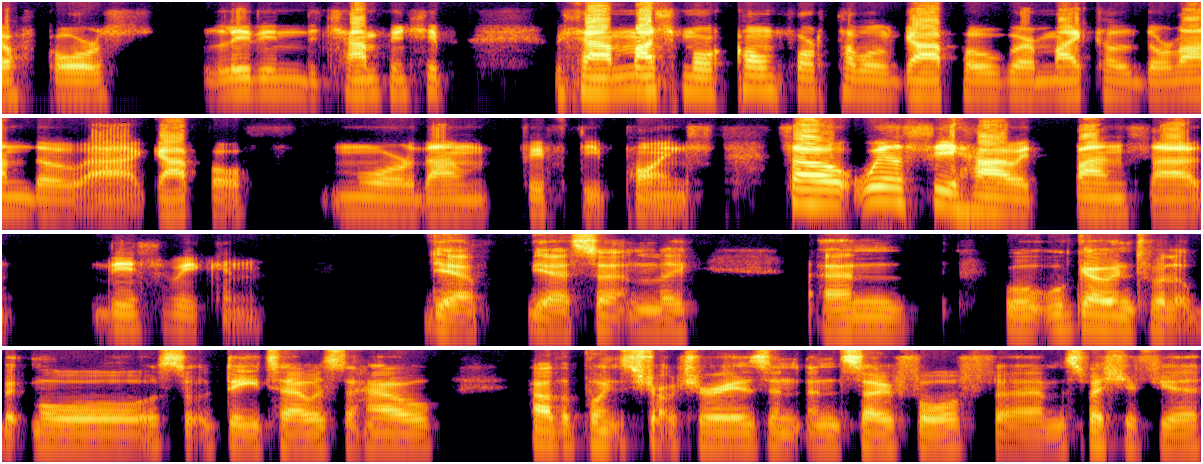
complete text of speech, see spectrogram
of course, leading the championship with a much more comfortable gap over Michael D'Orlando, a gap of more than 50 points. So we'll see how it pans out this weekend. Yeah, yeah, certainly. And we'll, we'll go into a little bit more sort of detail as to how how the point structure is and, and so forth, um, especially if you're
